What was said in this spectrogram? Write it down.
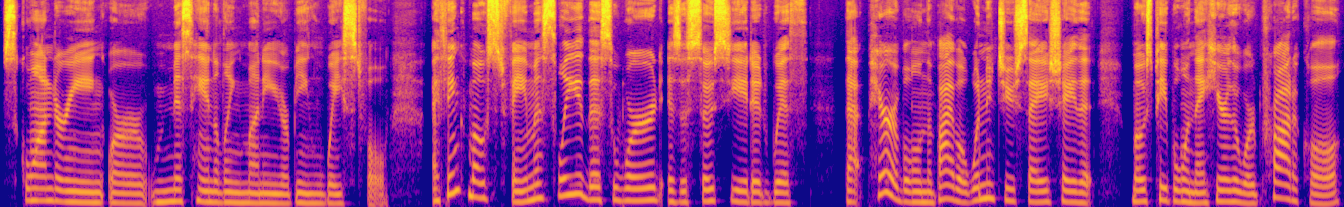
squandering or mishandling money or being wasteful. I think most famously, this word is associated with that parable in the Bible. Wouldn't you say, Shay, that most people, when they hear the word prodigal,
